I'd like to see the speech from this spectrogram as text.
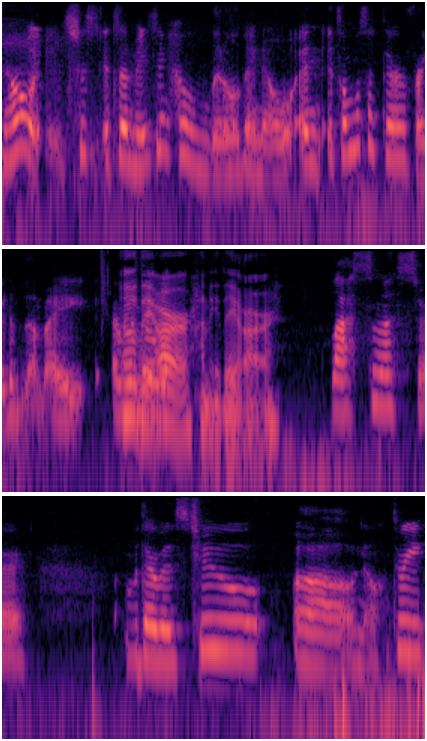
No, it's just it's amazing how little they know, and it's almost like they're afraid of them. I, I oh they remember are honey they are. last semester there was two oh no three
